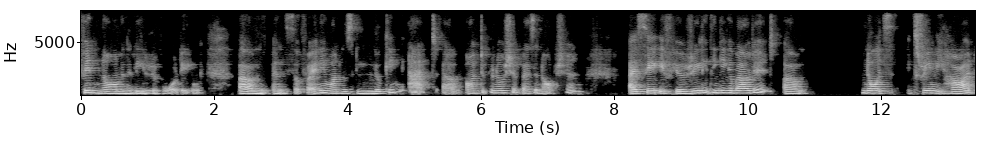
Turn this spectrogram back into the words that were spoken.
phenomenally rewarding. Um, and so, for anyone who's looking at uh, entrepreneurship as an option, I say if you're really thinking about it, um, no, it's extremely hard,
